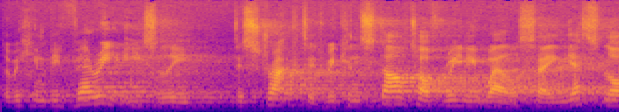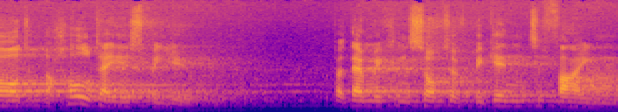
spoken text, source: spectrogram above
that we can be very easily distracted, we can start off really well saying, Yes, Lord, the whole day is for you. But then we can sort of begin to find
